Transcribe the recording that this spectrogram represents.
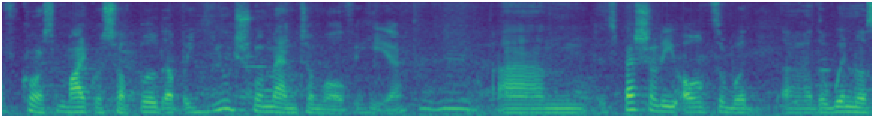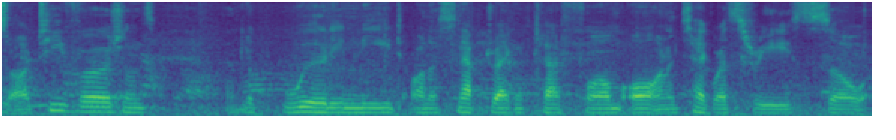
of course, Microsoft built up a huge momentum over here, um, especially also with uh, the Windows RT versions that look really neat on a Snapdragon platform or on a Tegra 3. So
